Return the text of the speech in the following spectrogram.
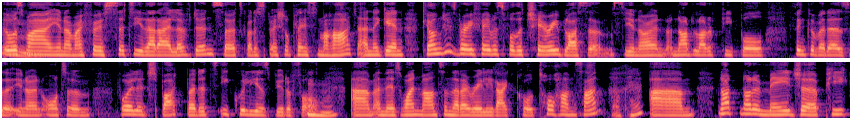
it was hmm. my, you know, my first city that I lived in. So it's got a special place in my heart. And again, Gyeongju is very famous for the cherry blossoms, you know, and not a lot of people think of it as a, you know, an autumn foliage spot, but it's equally as beautiful. Mm-hmm. Um, and there's one mountain that I really like called Tohamsan. Okay. Um, not, not a major peak,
